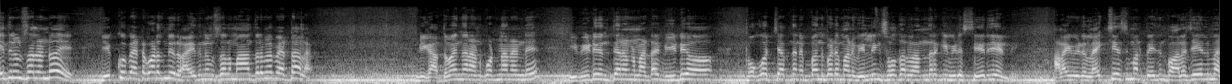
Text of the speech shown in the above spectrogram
ఐదు నిమిషాలు అండి ఎక్కువ పెట్టకూడదు మీరు. ఐదు నిమిషాలు మాత్రమే పెట్టాలి. మీకు అర్థమైందని అనుకుంటున్నానండి. ఈ వీడియో ఇంతేనమాట వీడియో పొగొచ్చేద్దని ఇబ్బంది పడి మన వెల్లింగ్ సోదరులందరికీ వీడియో షేర్ చేయండి. అలాగే వీడియో లైక్ చేసి మన పేజీని ఫాలో చేయాలి మరి.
